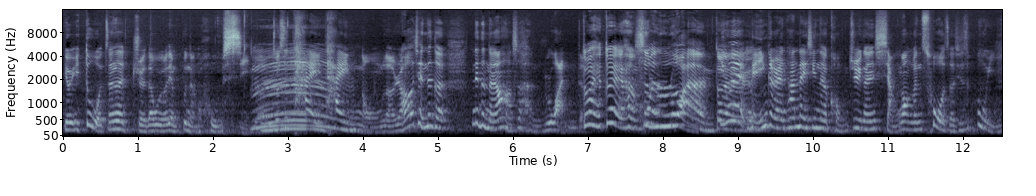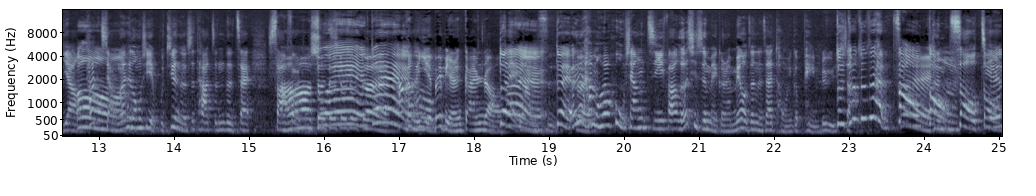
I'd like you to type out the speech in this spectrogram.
有一度我真的觉得我有点不能呼吸了，就是太太浓了，然后而且那个那个能量好像是很乱的，对对，很混乱，因为每一个人他内心的恐惧跟想望跟挫折其实不一样，他讲的那些东西也不见得是他真的在 suffer 的，对对对对对，他可能也被别人干扰，对。对，而且他们会互相激发，可是其实。每个人没有真的在同一个频率上，对对对对，很躁动，很躁动，节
